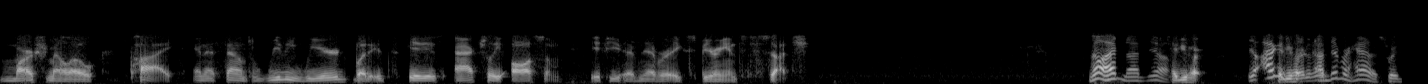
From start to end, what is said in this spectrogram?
marshmallow pie, and that sounds really weird, but it's it is actually awesome if you have never experienced such. No, I've not. Yeah, Have you heard? Yeah, I Have you heard of I've never had a sweet.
